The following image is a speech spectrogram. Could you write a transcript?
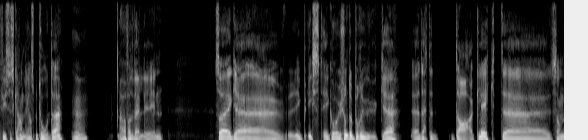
fysiske handlingers metode. Mm. Jeg har fått veldig inn. Så jeg, jeg, jeg, jeg går jo ikke rundt og bruker dette daglig, sånn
